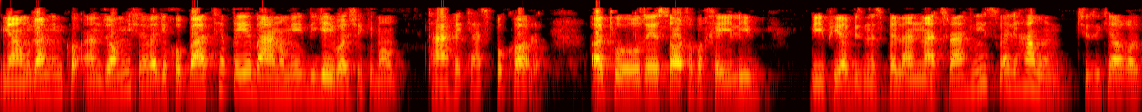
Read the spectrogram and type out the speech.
معمولا این انجام میشه ولی خب بعد طبق یه برنامه دیگه باشه که ما طرح کسب و کاره تو حوزه استارتاپ خیلی BP یا business plan مطرح نیست ولی همون چیزی که آقا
